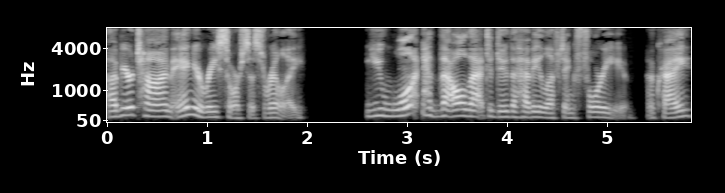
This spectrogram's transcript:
of your time and your resources, really. You want all that to do the heavy lifting for you. Okay.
